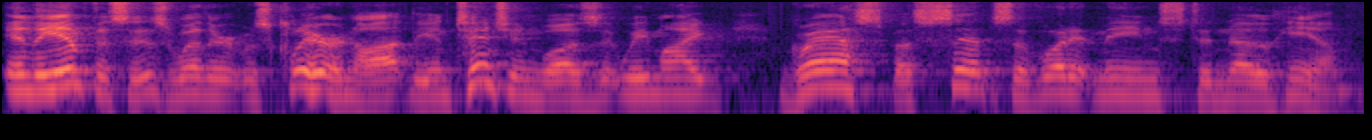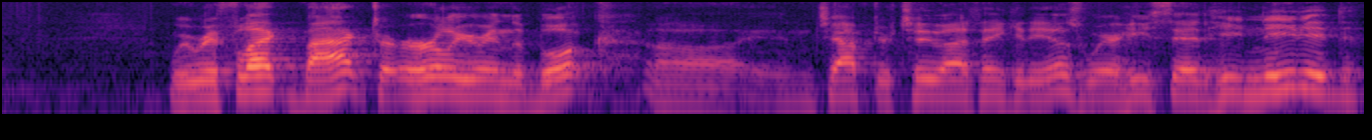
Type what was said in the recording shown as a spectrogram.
In the emphasis, whether it was clear or not, the intention was that we might grasp a sense of what it means to know him. We reflect back to earlier in the book, uh, in chapter 2, I think it is, where he said he needed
